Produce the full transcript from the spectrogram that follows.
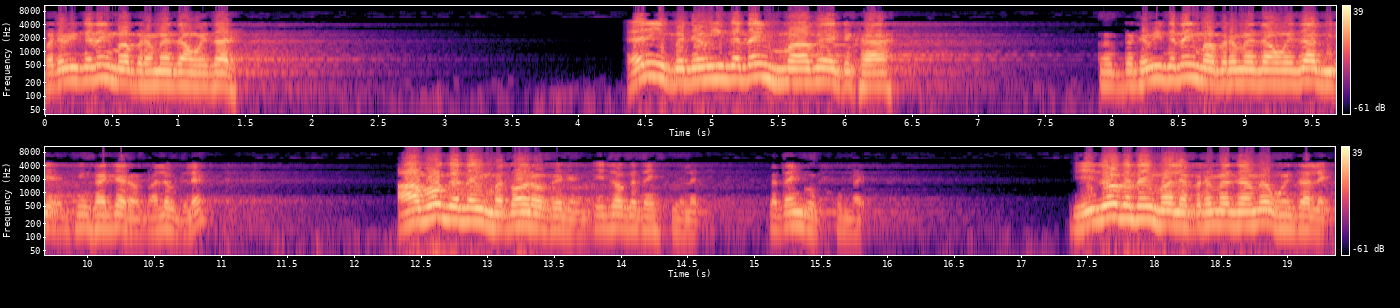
ပထဝီကတိုင်းမှာပထမဇန်ဝင်စားတယ်အဲ့ဒီပထဝီကတိုင်းမှာပဲတခါပထဝီကတိုင်းမှာပထမဇန်ဝင်စားပြီးတဲ့အချိန်ခါကျတော့မလုပ်တယ်လေ အာဘောကတိုင်းမသွားတော့ပဲနဲ့တေဇောကတိုင်းပြင်လိုက်ကတိုင်းကိုခုန်လိုက်တေဇောကတိုင်းမှာလည်းပထမဇန်ပဲဝင်စားလိုက်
